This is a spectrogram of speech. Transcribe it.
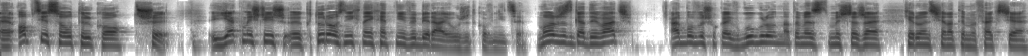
E, opcje są tylko trzy. Jak myślisz, e, którą z nich najchętniej wybierają użytkownicy? Możesz zgadywać? Albo wyszukaj w Google, natomiast myślę, że kierując się na tym efekcie,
